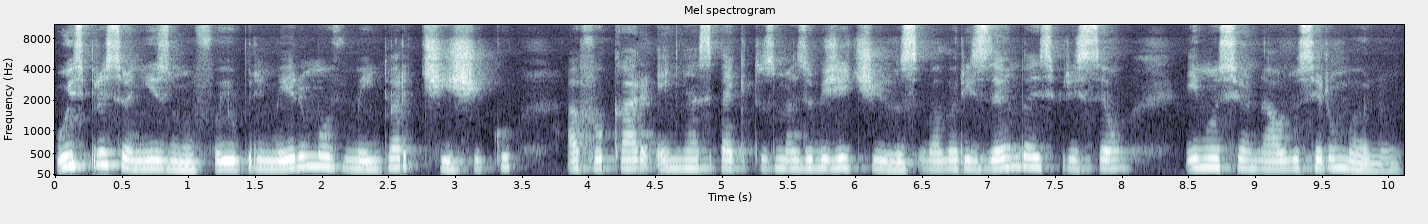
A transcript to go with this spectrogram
O expressionismo foi o primeiro movimento artístico a focar em aspectos mais objetivos, valorizando a expressão emocional do ser humano.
